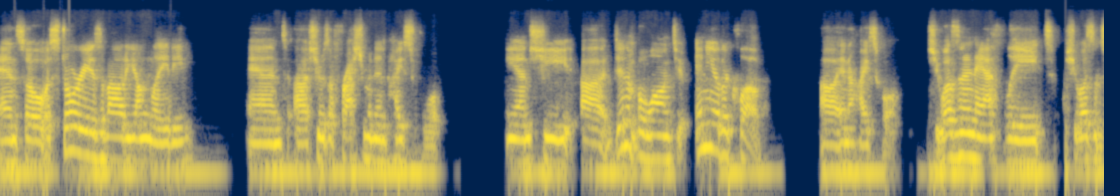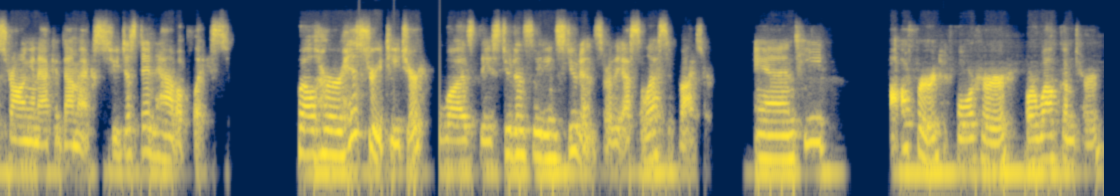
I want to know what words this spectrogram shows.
And so, a story is about a young lady and uh, she was a freshman in high school. And she uh, didn't belong to any other club uh, in her high school. She wasn't an athlete. She wasn't strong in academics. She just didn't have a place. Well, her history teacher was the Students Leading Students or the SLS advisor. And he offered for her or welcomed her,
